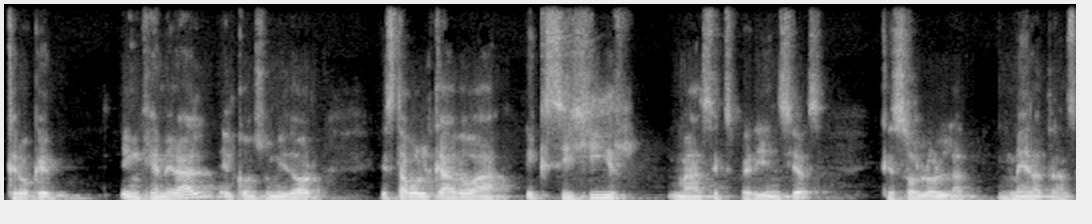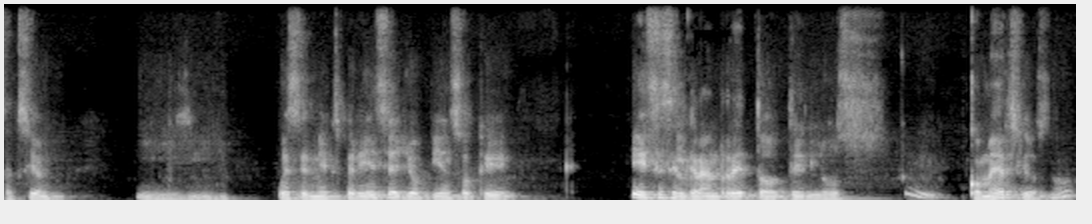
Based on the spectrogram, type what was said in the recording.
creo que en general el consumidor está volcado a exigir más experiencias que solo la mera transacción. Y pues en mi experiencia yo pienso que ese es el gran reto de los comercios, ¿no?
